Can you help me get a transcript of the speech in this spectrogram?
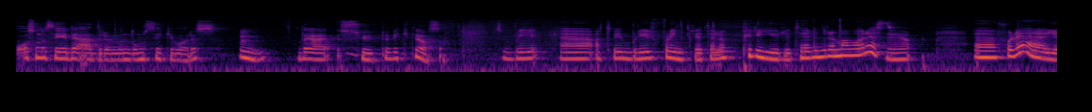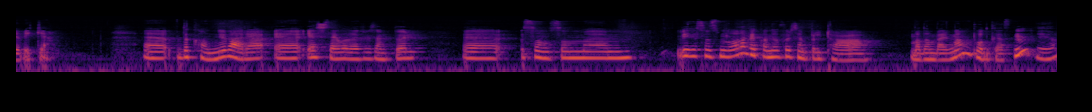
Og som du sier, det er drømmen deres, ikke vår. Mm. Det er superviktig, altså. Så bli, eh, at vi blir flinkere til å prioritere drømmene våre. Ja. Eh, for det gjør vi ikke. Eh, det kan jo være eh, Jeg ser jo det f.eks. Eh, sånn som vi, Sånn som nå, da. Vi kan jo f.eks. ta Madam Bergman, podkasten. Ja.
